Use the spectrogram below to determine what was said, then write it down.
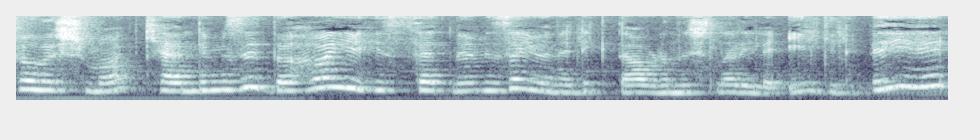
çalışma kendimizi daha iyi hissetmemize yönelik davranışlar ile ilgili değil,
